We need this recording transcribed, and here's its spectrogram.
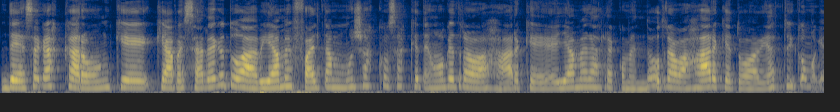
de ese cascarón que, que, a pesar de que todavía me faltan muchas cosas que tengo que trabajar, que ella me las recomendó trabajar, que todavía estoy como que...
